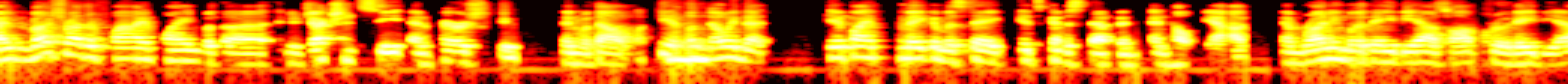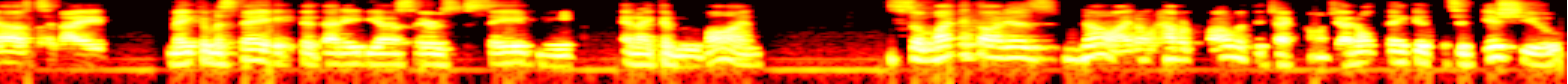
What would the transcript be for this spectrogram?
I'd much rather fly a plane with a, an ejection seat and a parachute than without one. You know, mm-hmm. knowing that if I make a mistake, it's going to step in and help me out. I'm running with ABS, off-road ABS, and I make a mistake, that that ABS there has saved me and I can move on. So my thought is, no, I don't have a problem with the technology. I don't think it's an issue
